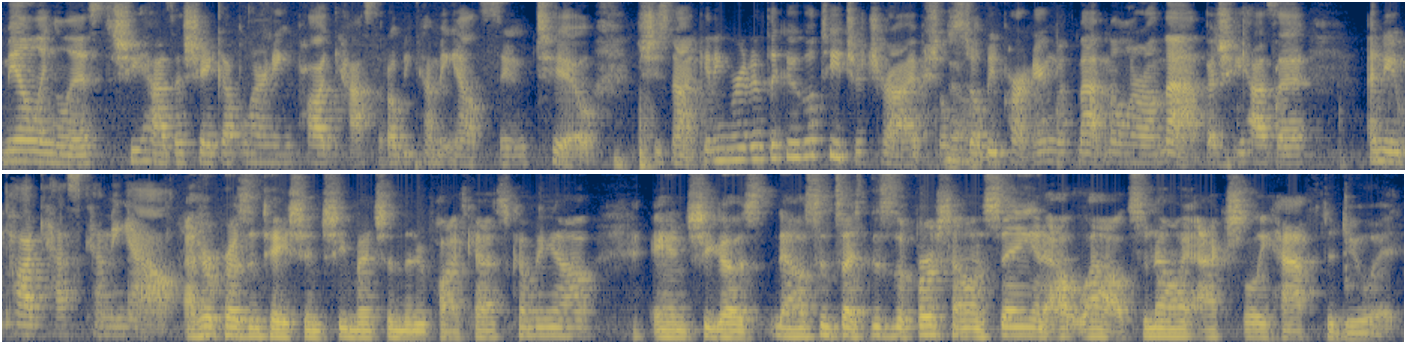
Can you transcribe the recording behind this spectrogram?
mailing list, she has a Shake Up Learning podcast that'll be coming out soon too. She's not getting rid of the Google Teacher Tribe. She'll No. still be partnering with Matt Miller on that, but she has a, a new podcast coming out. At her presentation, she mentioned the new podcast coming out, and she goes, "Now, since I, this is the first time I'm saying it out loud, so now I actually have to do it."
